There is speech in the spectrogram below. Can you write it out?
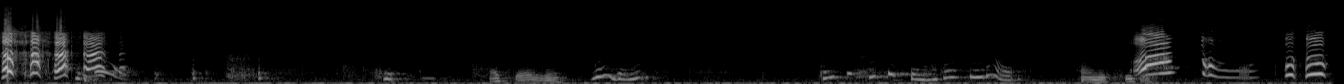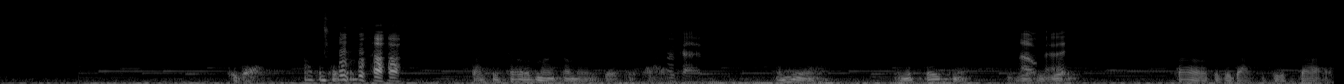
That scared you. No, you didn't. Where'd you get this thing? My dad threw it out. Finders keepers. oh! Today. I can take it. Dr. Charles Montgomery built this house. okay. And here, in this basement, is where he Okay. lived. Charles was a doctor to the stars,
